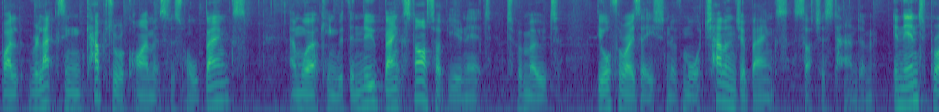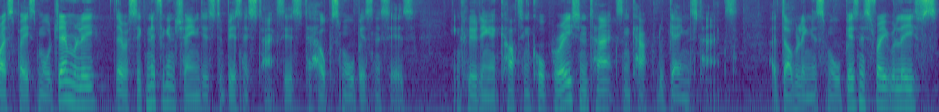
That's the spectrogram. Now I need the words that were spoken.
by relaxing capital requirements for small banks and working with the new bank startup unit to promote the authorisation of more challenger banks such as Tandem. In the enterprise space more generally, there are significant changes to business taxes to help small businesses, including a cut in corporation tax and capital gains tax, a doubling in small business rate reliefs,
